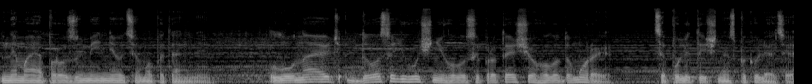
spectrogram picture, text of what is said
немає порозуміння у цьому питанні. Лунають досить гучні голоси про те, що голодомори це політична спекуляція.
